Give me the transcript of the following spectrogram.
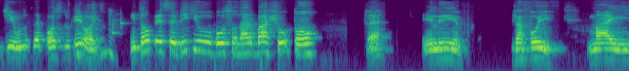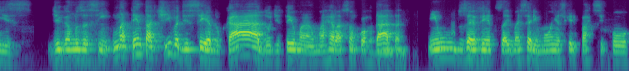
de um dos depósitos do Queiroz. Então, eu percebi que o Bolsonaro baixou o tom, né? Ele já foi mas, digamos assim, uma tentativa de ser educado, de ter uma, uma relação cordada em um dos eventos aí, umas cerimônias que ele participou,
